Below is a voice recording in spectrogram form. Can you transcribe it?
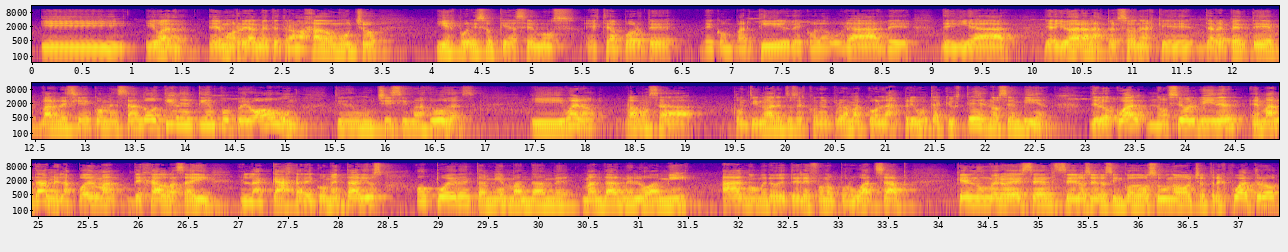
Y, y bueno, hemos realmente trabajado mucho y es por eso que hacemos este aporte de compartir, de colaborar, de, de guiar, de ayudar a las personas que de repente van recién comenzando o tienen tiempo pero aún tienen muchísimas dudas. Y bueno, vamos a continuar entonces con el programa con las preguntas que ustedes nos envían. De lo cual no se olviden en mandármelas. Pueden dejarlas ahí en la caja de comentarios o pueden también mandarme, mandármelo a mí al número de teléfono por WhatsApp, que el número es el 00521834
